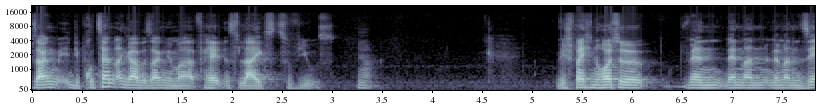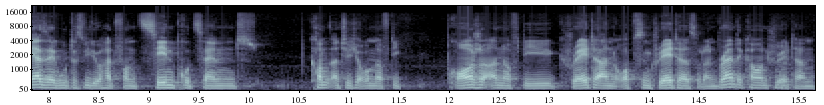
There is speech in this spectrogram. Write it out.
Sagen, die Prozentangabe sagen wir mal Verhältnis Likes zu Views. Ja. Wir sprechen heute, wenn, wenn, man, wenn man ein sehr, sehr gutes Video hat von 10%, kommt natürlich auch immer auf die Branche an, auf die Creator an, ob es ein Creator ist oder ein Brand-Account. Creator haben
